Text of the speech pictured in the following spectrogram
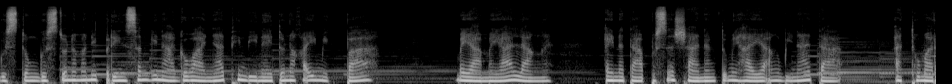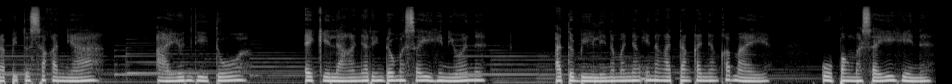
Gustong gusto naman ni Prince ang ginagawa niya at hindi na ito nakaimik pa. Maya-maya lang ay natapos na siya nang tumihaya ang binata at humarap ito sa kanya. Ayon dito, ay kailangan niya rin daw masahihin yun at ubili naman niyang inangat ang kanyang kamay upang masahihin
